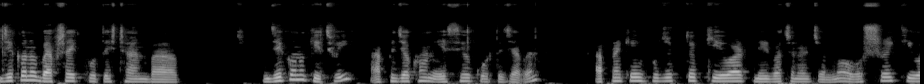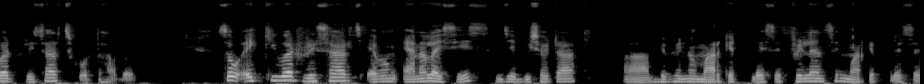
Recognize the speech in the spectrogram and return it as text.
যে কোনো ব্যবসায়িক প্রতিষ্ঠান বা যে কোনো কিছুই আপনি যখন এসইও করতে যাবেন, আপনাকে উপযুক্ত কিওয়ার্ড নির্বাচনের জন্য অবশ্যই কিওয়ার্ড রিসার্চ করতে হবে। সো এই কিওয়ার্ড রিসার্চ এবং অ্যানালাইসিস যে বিষয়টা বিভিন্ন মার্কেট প্লেসে ফ্রিল্যান্সিং মার্কেট প্লেসে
